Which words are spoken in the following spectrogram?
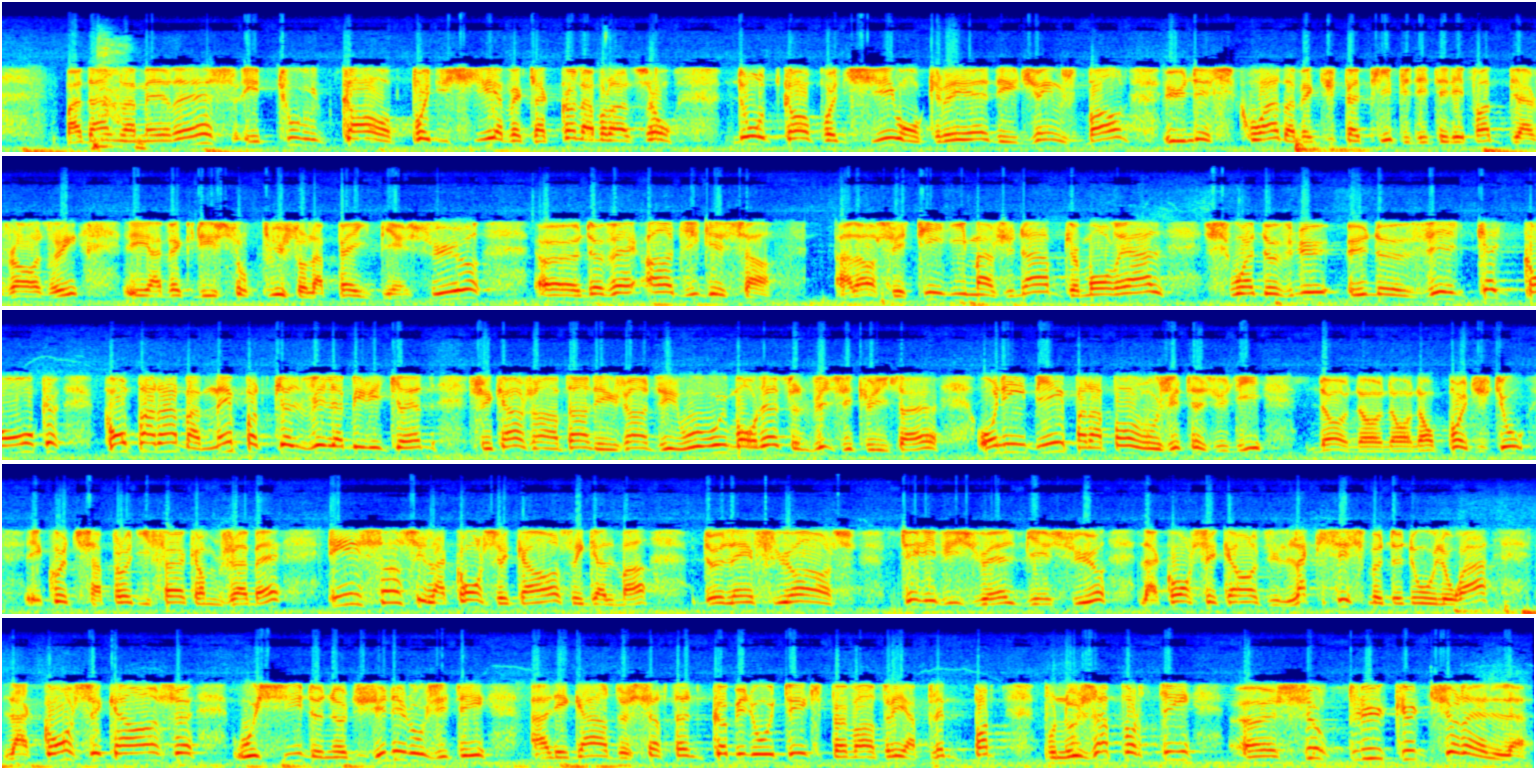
Madame la mairesse et tout le corps policier avec la collaboration d'autres corps policiers, on créait des James Bond, une escouade avec du papier puis des téléphones puis à jaser et avec des surplus sur la paye, bien sûr, euh, devait endiguer ça. Alors, c'est inimaginable que Montréal soit devenue une ville quelconque, comparable à n'importe quelle ville américaine. C'est quand j'entends les gens dire, oui, oui, Montréal, c'est une ville sécuritaire. On est bien par rapport aux États-Unis. Non, non, non, non, pas du tout. Écoute, ça prolifère comme jamais. Et ça, c'est la conséquence également de l'influence télévisuelle, bien sûr, la conséquence du laxisme de nos lois, la conséquence aussi de notre générosité à l'égard de certaines communautés qui peuvent entrer à pleine porte pour nous apporter un surplus culturel.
